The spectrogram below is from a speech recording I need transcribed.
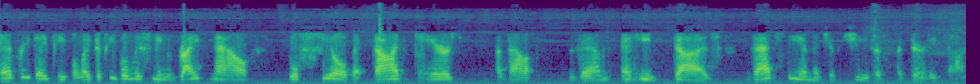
everyday people, like the people listening right now, will feel that God cares about them, and He does. That's the image of Jesus, the dirty God.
